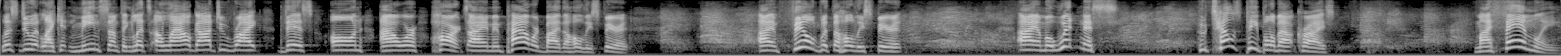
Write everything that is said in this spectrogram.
Let's do it like it means something. Let's allow God to write this on our hearts. I am empowered by the Holy Spirit. I am filled with the Holy Spirit. I am a witness who tells people about Christ. My family,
